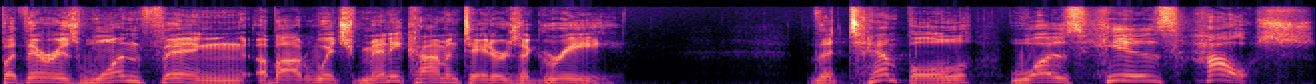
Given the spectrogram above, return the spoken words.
But there is one thing about which many commentators agree the temple was his house.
